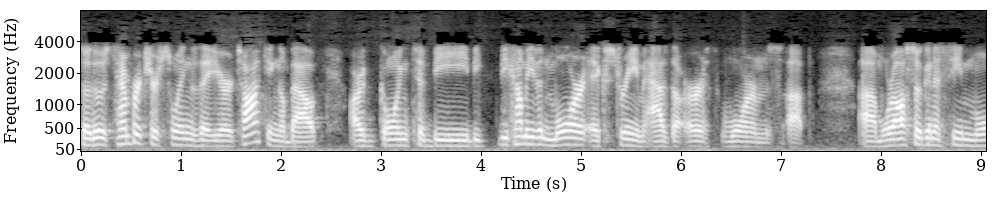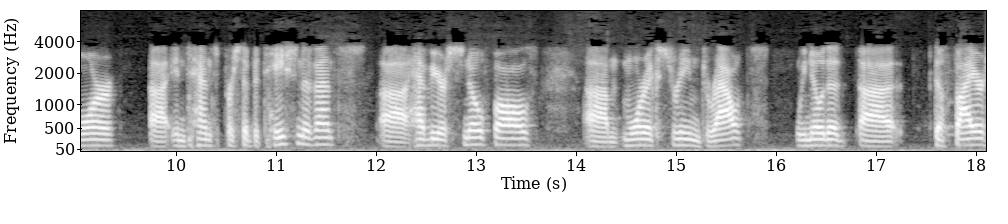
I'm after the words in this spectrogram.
So those temperature swings that you're talking about are going to be, be become even more extreme as the Earth warms up. Um, we're also going to see more uh, intense precipitation events, uh, heavier snowfalls, um, more extreme droughts. We know that uh, the fire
